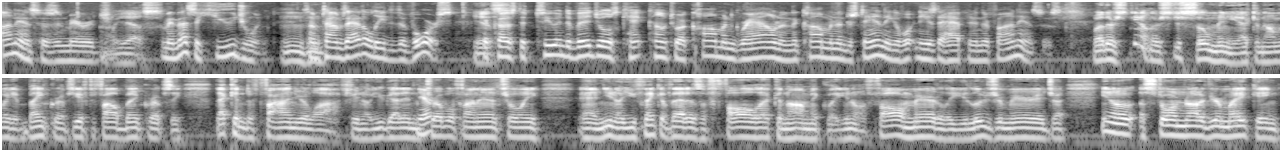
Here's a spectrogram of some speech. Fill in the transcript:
Finances in marriage. Oh, yes, I mean, that's a huge one. Sometimes that'll lead to divorce Yes. because the two individuals can't come to a common ground and a common understanding of what needs to happen in their finances. Well, there's you know there's just so many economic bankruptcy. You have to file bankruptcy. That can define your life. You know, you got into Yep. trouble financially, and you know you think of that as a fall economically. You know, a fall maritally. You lose your marriage. Uh, you know, a storm not of your making.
